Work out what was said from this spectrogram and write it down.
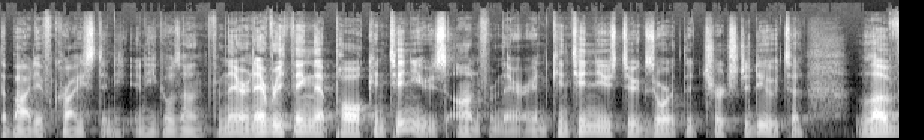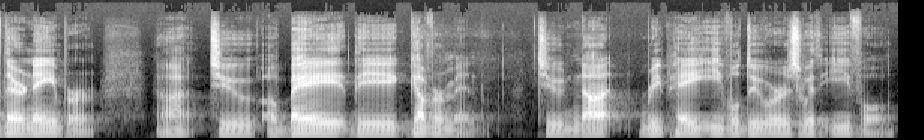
the body of Christ. And he, and he goes on from there. And everything that Paul continues on from there and continues to exhort the church to do to love their neighbor, uh, to obey the government, to not repay evildoers with evil,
